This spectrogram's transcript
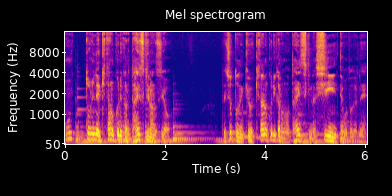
本当にね北の国から大好きなんですよ。でちょっとね今日北の国からの大好きなシーンってことでね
